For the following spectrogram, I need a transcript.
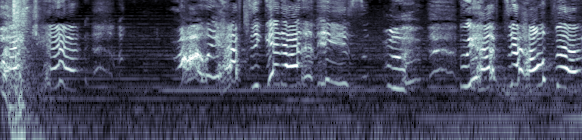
I can't. Oh, we have to get out of these. We have to help him.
